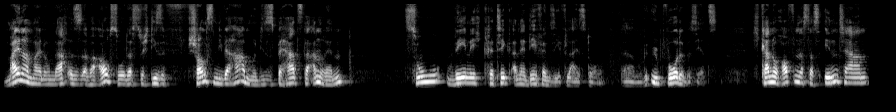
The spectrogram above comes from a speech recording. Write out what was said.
Meiner Meinung nach ist es aber auch so, dass durch diese Chancen, die wir haben und dieses beherzte Anrennen, zu wenig Kritik an der Defensivleistung ähm, geübt wurde bis jetzt. Ich kann nur hoffen, dass das intern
